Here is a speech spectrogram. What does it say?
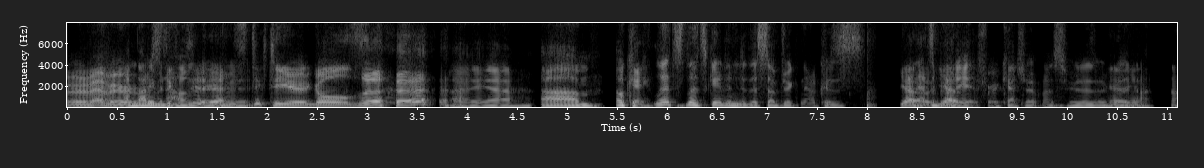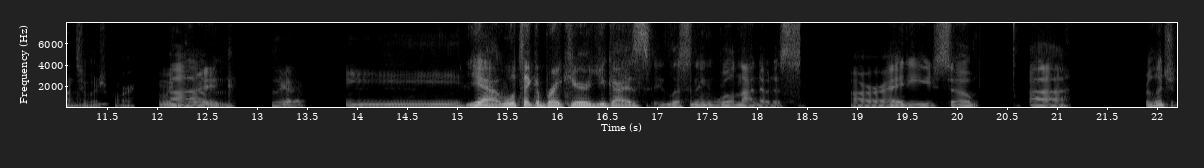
Remember, I'm not even stick to- hungry, yeah, stick to your goals. Oh yeah. Um. Okay. Let's let's get into the subject now because yeah, that's about yeah. it for a catch up monster. There's Yeah, really yeah. not not too much more. Can we um, break? I gotta pee. Yeah, we'll take a break here. You guys listening will not notice. All righty. So uh religion.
